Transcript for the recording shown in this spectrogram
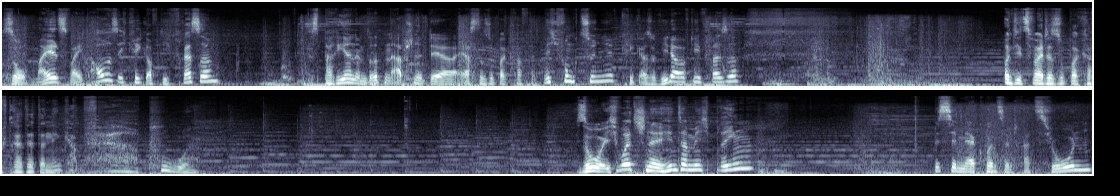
So, Miles weicht aus, ich krieg auf die Fresse. Das Parieren im dritten Abschnitt der ersten Superkraft hat nicht funktioniert, krieg also wieder auf die Fresse. Und die zweite Superkraft rettet dann den Kampf. Puh. So, ich wollte es schnell hinter mich bringen bisschen mehr Konzentration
